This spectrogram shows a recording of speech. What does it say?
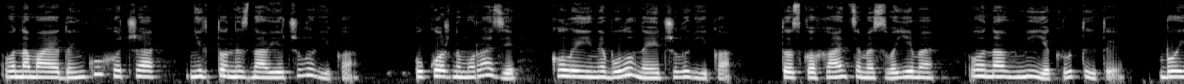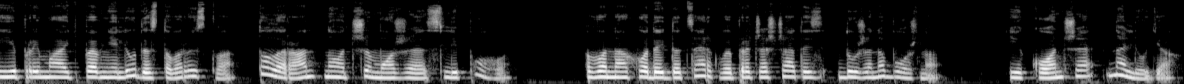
Вона має доньку, хоча ніхто не знав її чоловіка. У кожному разі, коли їй не було в неї чоловіка, то з коханцями своїми вона вміє крутити, бо її приймають певні люди з товариства, толерантного чи, може, сліпого. Вона ходить до церкви причащатись дуже набожно і конче на людях,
